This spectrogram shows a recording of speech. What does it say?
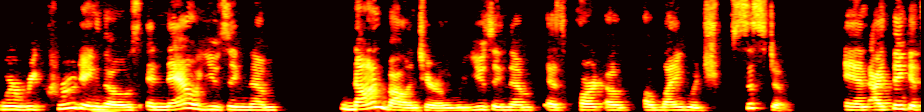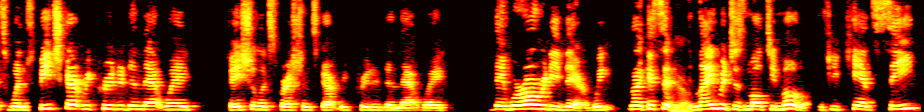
we're recruiting hmm. those and now using them non voluntarily. We're using them as part of a language system. And I think it's when speech got recruited in that way, facial expressions got recruited in that way, they were already there. We, like I said, yeah. language is multimodal. If you can't see,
